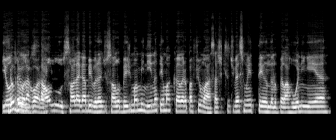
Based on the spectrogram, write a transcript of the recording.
E outra, Deus, mano, agora. Saulo, Saulo é Gabi Brandt, o Saulo beija uma menina, tem uma câmera para filmar. Você acha que se tivesse um ET andando pela rua, ninguém ia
